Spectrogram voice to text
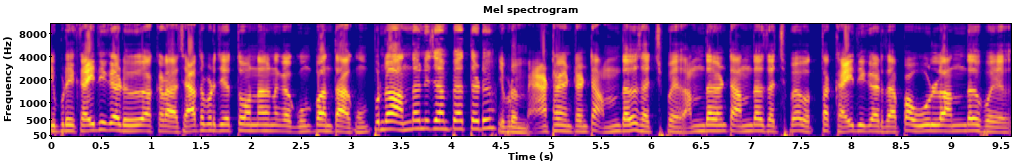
ఇప్పుడు ఈ ఖైదీగాడు అక్కడ చేతబడి చేస్తూ ఉన్నాను గుంపు అంతా. ఆ గుంపులో అందరిని చంపేస్తాడు. ఇప్పుడు మ్యాటర్ ఏంటంటే అందరూ చచ్చిపోయారు. అందరూ అంటే అందరూ చచ్చిపోయారు. కొత్త ఖైదీగాడు తప్ప ఊళ్ళో అందరూ పోయారు.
